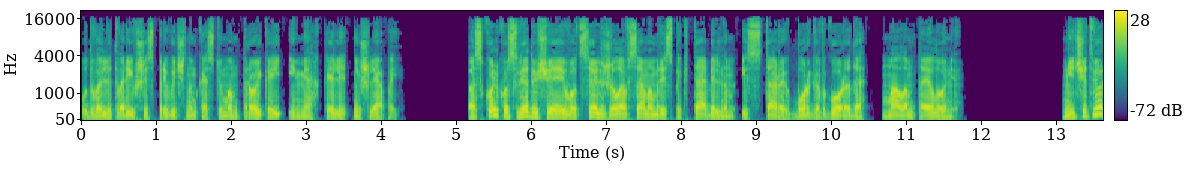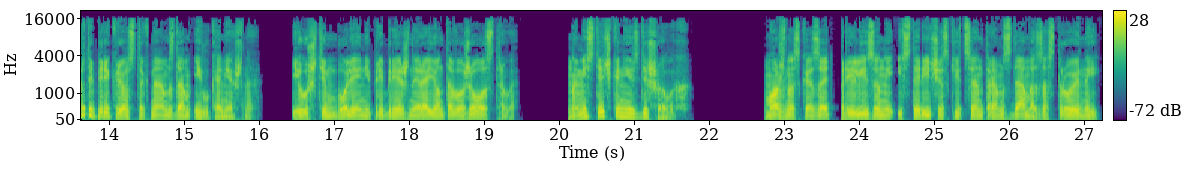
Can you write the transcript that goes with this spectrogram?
удовлетворившись привычным костюмом тройкой и мягкой летней шляпой. Поскольку следующая его цель жила в самом респектабельном из старых боргов города, Малом Тайлоне. Не четвертый перекресток на Амсдам-Ил, конечно, и уж тем более не прибрежный район того же острова, но местечко не из дешевых. Можно сказать, прилизанный исторический центр Амсдама, застроенный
